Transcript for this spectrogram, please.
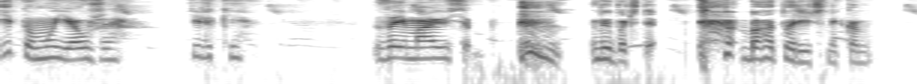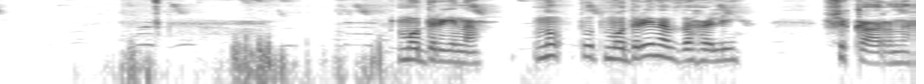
І тому я вже тільки займаюся, вибачте, багаторічниками. Модрина. Ну, тут модрина взагалі шикарна.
